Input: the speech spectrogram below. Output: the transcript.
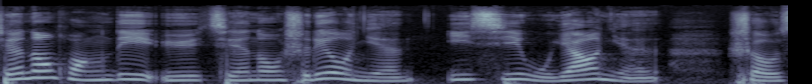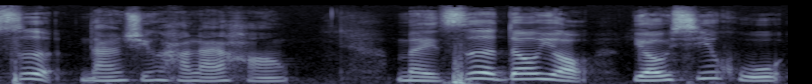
乾隆皇帝于乾隆十六年（一七五幺年）首次南巡还来杭，每次都有游西湖、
